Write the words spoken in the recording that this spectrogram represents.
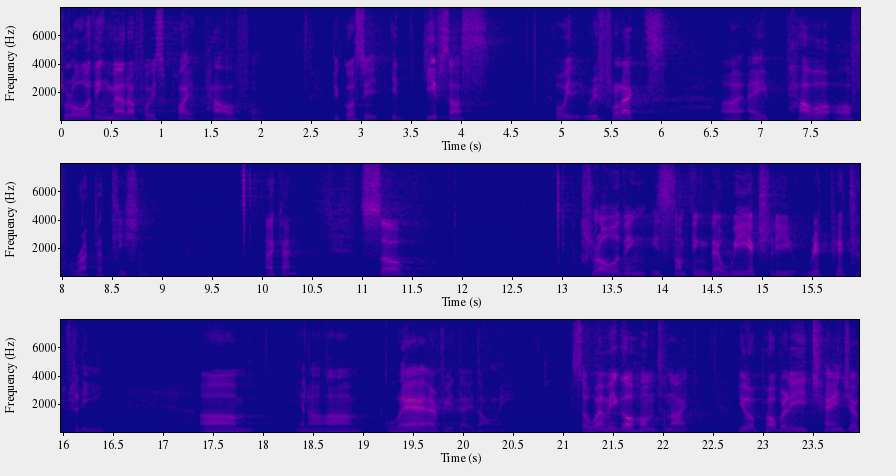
clothing metaphor is quite powerful because it, it gives us, or it reflects uh, a power of repetition. Okay? So, clothing is something that we actually repeatedly, um, you know, um, wear every day, don't we? So when we go home tonight, you'll probably change your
